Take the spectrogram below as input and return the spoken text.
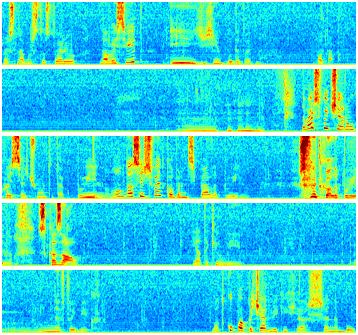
просто-напросто створю новий світ і її буде видно. Отак. Давай швидше рухайся. Чому ти так повільно? Ну, досить швидко, в принципі, але повільно. Швидко, але повільно. Сказав. Я таки вмію. Е, Не в той бік. От купа печер, в яких я ще не був.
